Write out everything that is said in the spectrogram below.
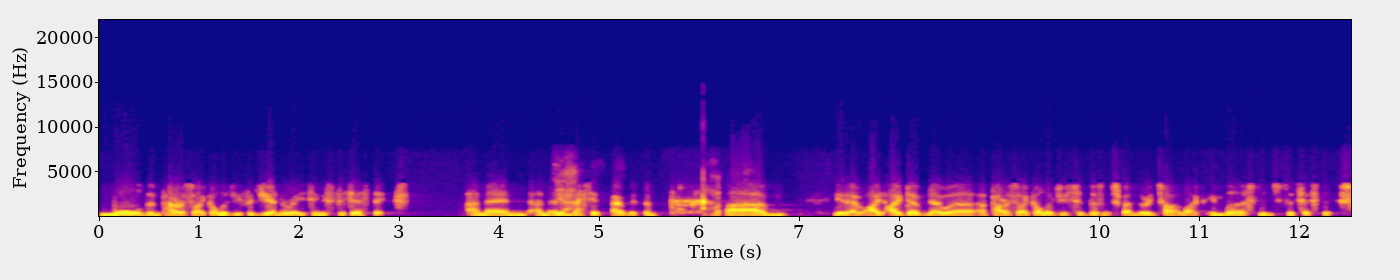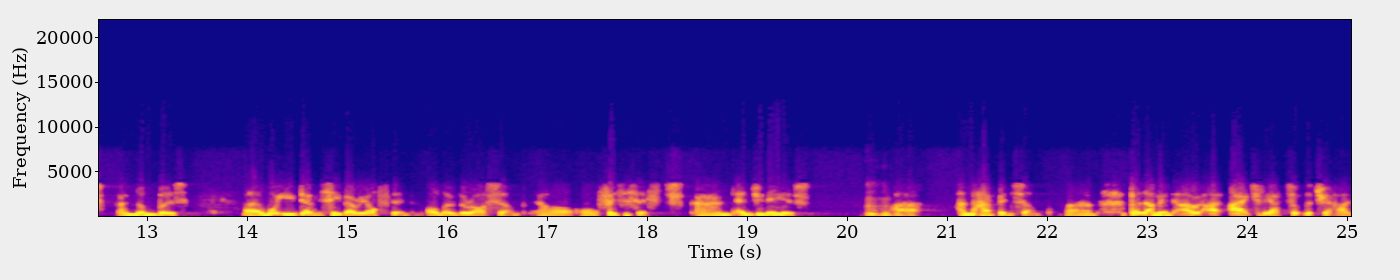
more than parapsychology for generating statistics, and then and then yeah. messing out with them. Um, you know, I, I don't know a, a, parapsychologist that doesn't spend their entire life immersed in statistics and numbers. Uh, what you don't see very often, although there are some, are, are physicists and engineers. Mm-hmm. Uh, and there have been some. Um, but I mean, I, I, actually I took the I,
